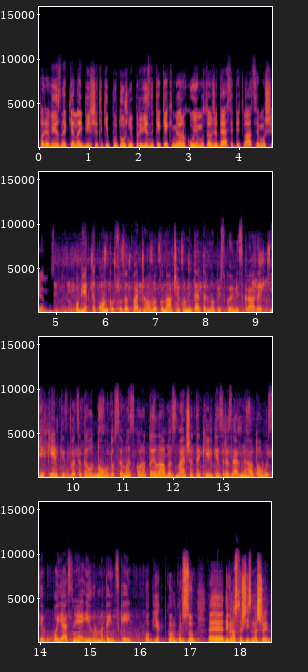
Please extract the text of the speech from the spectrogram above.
перевізники, найбільші такі потужні перевізники, як ми рахуємо, це вже 10-15 машин. Об'єкти конкурсу затверджував виконавчий комітет Тернопільської міськради. Їх кількість з 21 до 7 скоротили, аби зменшити кількість резервних автобусів, пояснює Ігор Мединський. Об'єкт конкурсу е, 96 машин.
